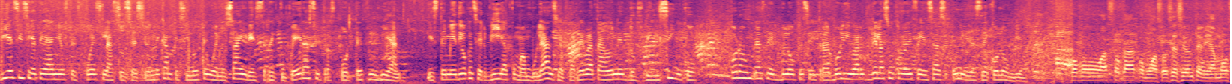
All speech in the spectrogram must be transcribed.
17 años después, la Asociación de Campesinos de Buenos Aires recupera su transporte fluvial. Este medio que servía como ambulancia fue arrebatado en el 2005 por hombres del bloque Central Bolívar de las Autodefensas Unidas de Colombia. Como ASOCA, como asociación, teníamos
